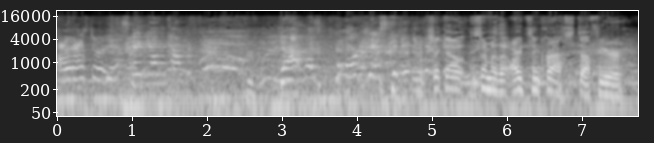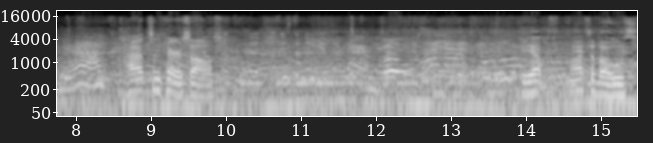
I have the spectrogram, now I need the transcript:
I asked her. Yes, maybe on the count That was gorgeous. Can you Gonna check out some of the arts and crafts stuff here. Yeah. Hats and parasols. Bows. Yep, lots of bows.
